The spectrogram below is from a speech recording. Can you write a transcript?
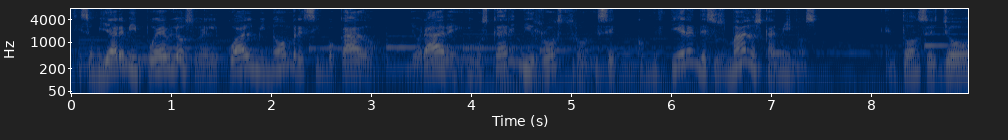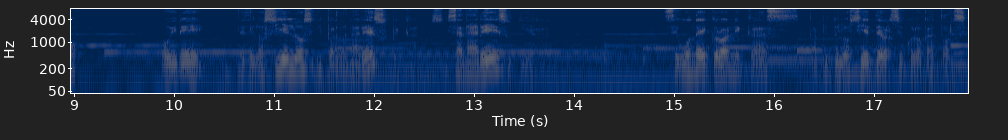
si se humillare mi pueblo sobre el cual mi nombre es invocado, y oraren y buscaren mi rostro y se convirtieren de sus malos caminos, entonces yo oiré desde los cielos y perdonaré sus pecados y sanaré su tierra. Segunda de Crónicas, capítulo 7, versículo 14.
